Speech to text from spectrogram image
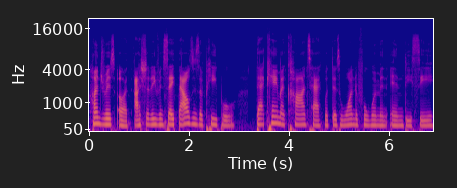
hundreds, or I should even say thousands of people that came in contact with this wonderful woman in DC.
